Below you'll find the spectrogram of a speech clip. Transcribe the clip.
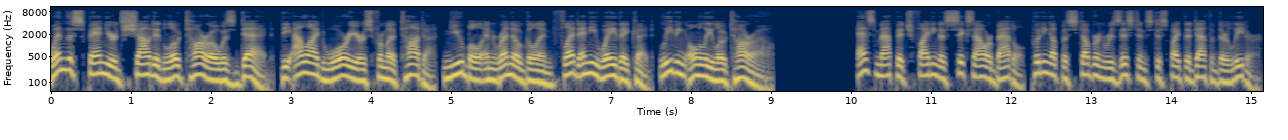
When the Spaniards shouted Lautaro was dead, the allied warriors from Itata, Nubal and Renogolan fled any way they could, leaving only Lautaro's Mapuche fighting a six-hour battle, putting up a stubborn resistance despite the death of their leader.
